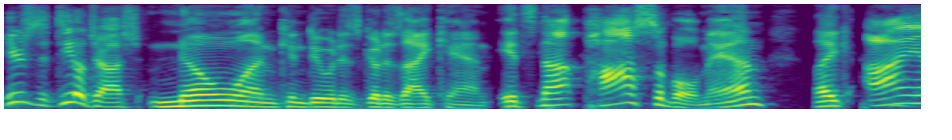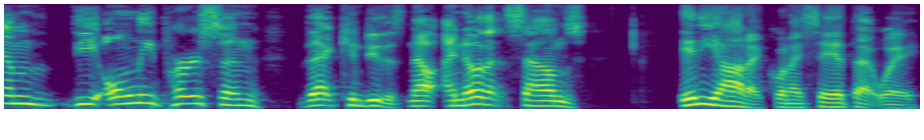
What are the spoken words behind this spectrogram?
here's the deal, Josh: no one can do it as good as I can. It's not possible, man. Like I am the only person that can do this. Now I know that sounds idiotic when I say it that way,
